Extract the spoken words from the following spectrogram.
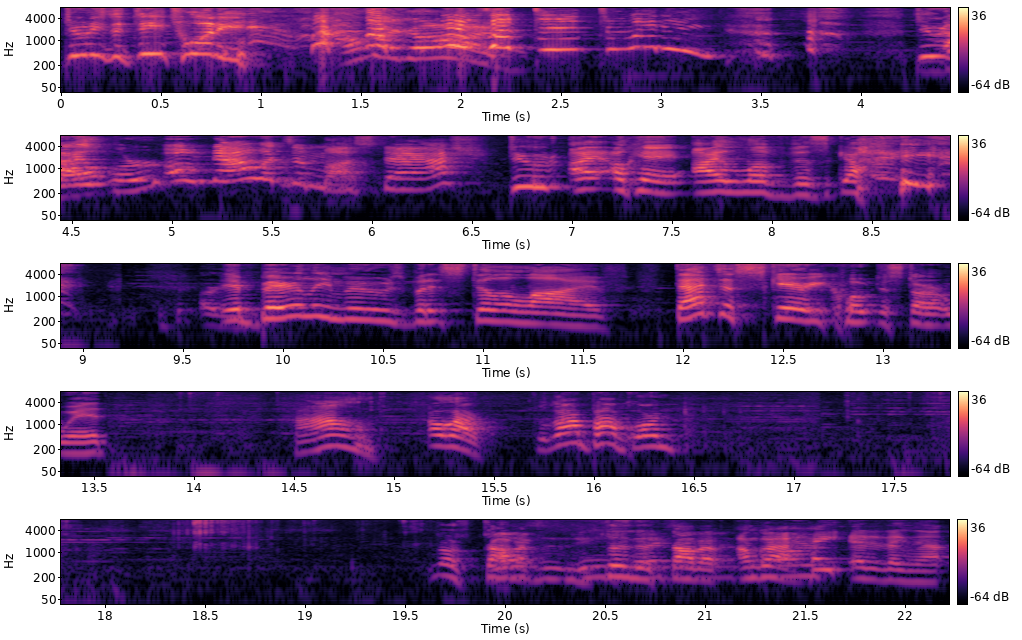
Dude, he's a D twenty. Oh my god! It's a D twenty. Dude, I Butler? Oh, now it's a mustache. dude I okay. I love this guy. It barely moves, but it's still alive. That's a scary quote to start with. Oh, okay. We got popcorn. No, stop That it. was his Stop it. Stop it. I'm gonna hate editing that.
